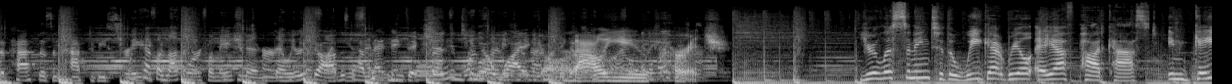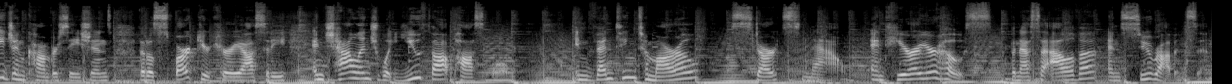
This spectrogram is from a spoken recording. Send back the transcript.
the path doesn't have to be straight. We have a lot of information that we Your can job is to have And a I think conviction that to know why you value courage. You're listening to the We Get Real AF podcast. Engage in conversations that'll spark your curiosity and challenge what you thought possible. Inventing Tomorrow starts now. And here are your hosts, Vanessa Alava and Sue Robinson.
